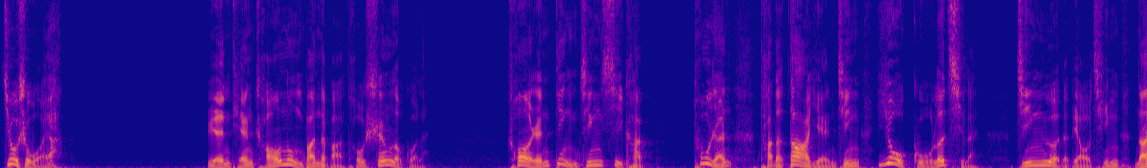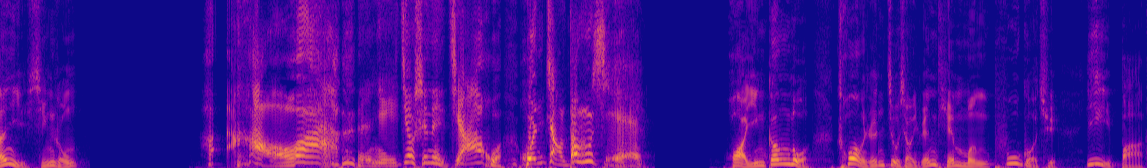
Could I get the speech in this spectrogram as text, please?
就是我呀。原田嘲弄般的把头伸了过来，创人定睛细看。突然，他的大眼睛又鼓了起来，惊愕的表情难以形容。好，好啊，你就是那家伙，混账东西！话音刚落，创人就向原田猛扑过去，一把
